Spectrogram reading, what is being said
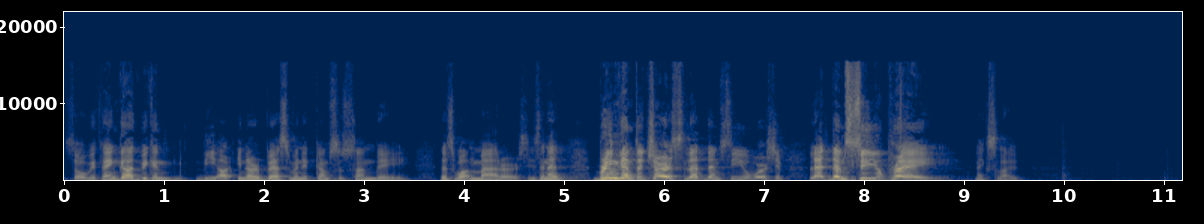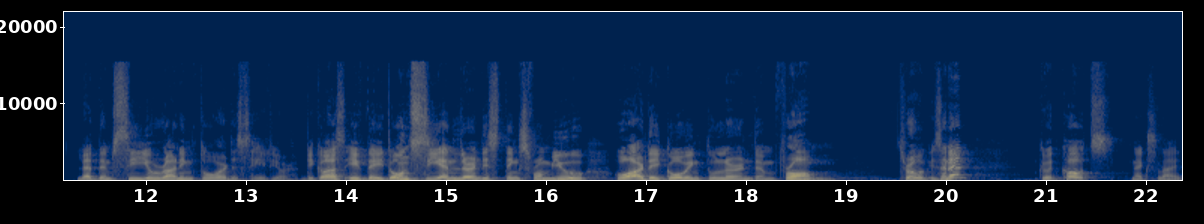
So we thank God we can be our, in our best when it comes to Sunday. That's what matters, isn't it? Bring them to church. Let them see you worship. Let them see you pray. Next slide. Let them see you running toward the Savior. Because if they don't see and learn these things from you, who are they going to learn them from? True, isn't it? Good quotes. Next slide.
